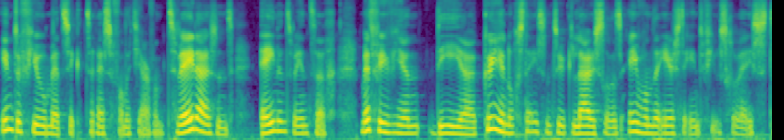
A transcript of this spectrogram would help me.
interview met secretaresse van het jaar van 2021 met Vivian. Die kun je nog steeds natuurlijk luisteren. Dat is een van de eerste interviews geweest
